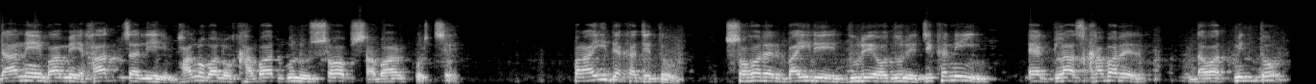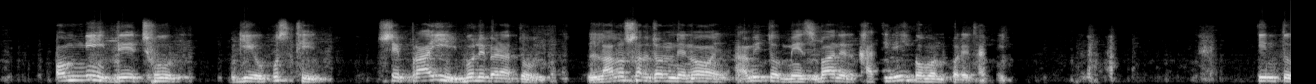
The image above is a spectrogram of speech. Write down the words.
ডানে বামে হাত চালিয়ে ভালো ভালো খাবারগুলো সব সাবার করছে। প্রায়ই দেখা যেত শহরের বাইরে, দূরে অদূরে যেখানেই এক গ্লাস খাবারের দাওয়াত মিলত, অমনি দে ছুট গিয়ে উপস্থিত। সে প্রায়ই বলে বেড়াতো, লালসার জন্যে নয়, আমি তো মেজবানের খাতিরেই গমন করে থাকি। কিন্তু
